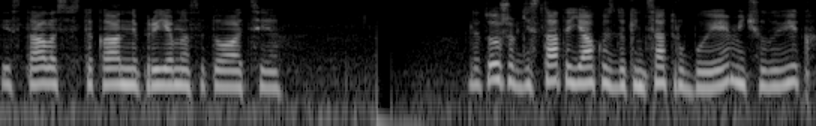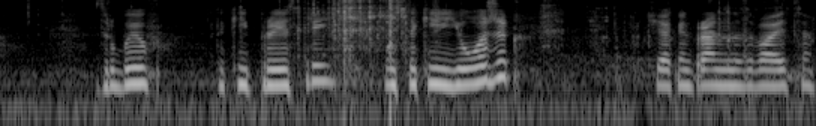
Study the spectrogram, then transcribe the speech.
і сталася ось така неприємна ситуація. Для того, щоб дістати якось до кінця труби, мій чоловік зробив такий пристрій, ось такий йожик, чи як він правильно називається,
